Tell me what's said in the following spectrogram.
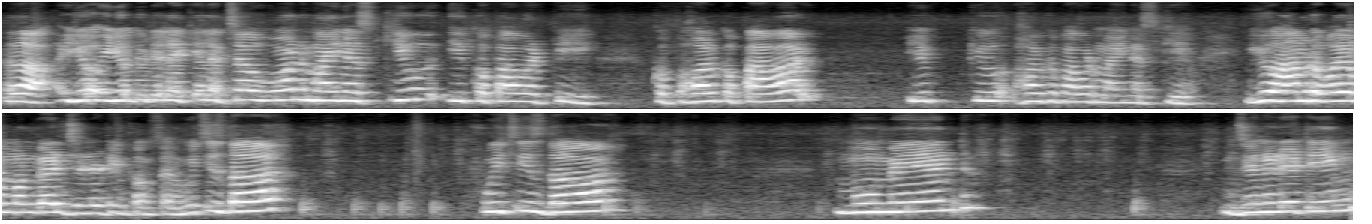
र यो यो दुइटैलाई के लेख्छ? वान माइनस क्यु इको पावर टी को हलको पावर यु क्यु हलको पावर माइनस के यो हाम्रो भयो मोन्गाइल generating function which is the which is the moment generating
